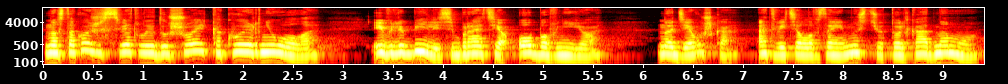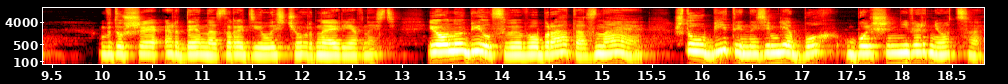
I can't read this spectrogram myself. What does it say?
но с такой же светлой душой, как у Эрниола, и влюбились братья оба в нее. Но девушка ответила взаимностью только одному – в душе Эрдена зародилась черная ревность, и он убил своего брата, зная, что убитый на земле бог больше не вернется.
